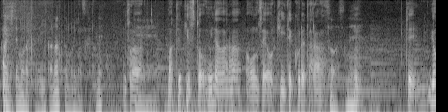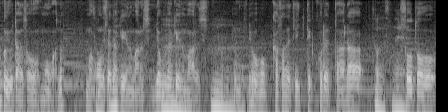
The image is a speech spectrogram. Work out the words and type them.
感じてもらったらいいかなと思いますけどね。それは、えー、まあ、テキストを見ながら音声を聞いてくれたらそうですね、うん、ってよく言うたらそう思うわな。まあ、音声だけいうのもあるし、ね、読むだけいうのもあるし、うん、両方重ねていってくれたらそうですね。相当、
